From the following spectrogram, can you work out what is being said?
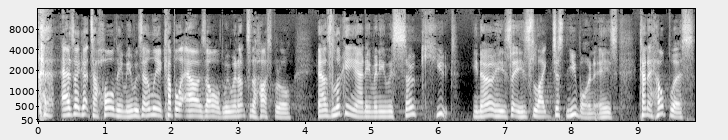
as I got to hold him, he was only a couple of hours old. We went up to the hospital, and I was looking at him, and he was so cute. You know, he's, he's like just newborn, and he's kind of helpless.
